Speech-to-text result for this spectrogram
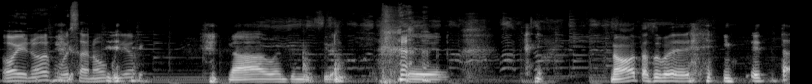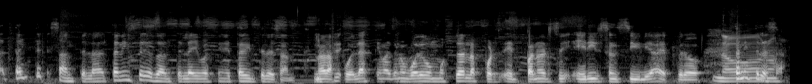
Oye, no, pues esa no, culiao. No, bueno, es mentira. Eh, no, está súper. eh, Está, está interesante, la, tan interesante la imagen, está interesante. No las puedo, lástima que no podemos mostrarlas por, para no herir sensibilidades, pero No, tan no. interesante.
